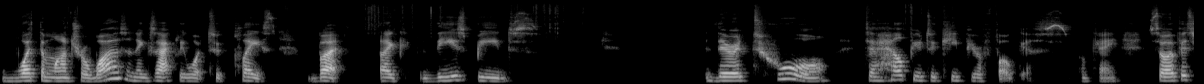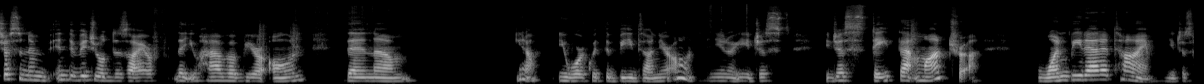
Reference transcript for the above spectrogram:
what the mantra was and exactly what took place. But like these beads, they're a tool to help you to keep your focus. Okay. So if it's just an individual desire that you have of your own, then, um, you know, you work with the beads on your own. And, you know, you just, you just state that mantra one bead at a time. You just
